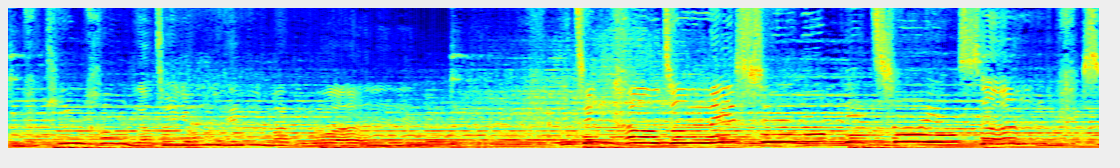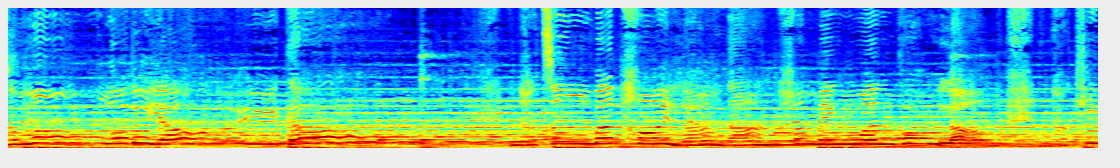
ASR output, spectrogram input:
然后天空又再涌起密云。静候尽你恕我一再任神，什么我都有预感。然后睁不开两眼，看命运光临，然后天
